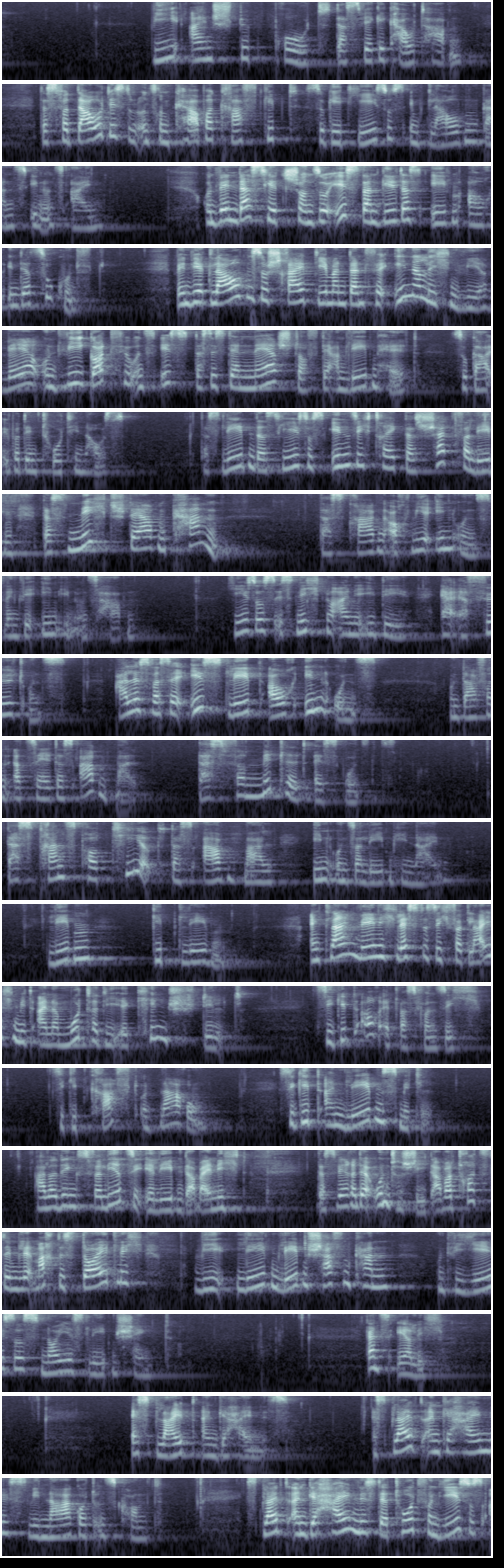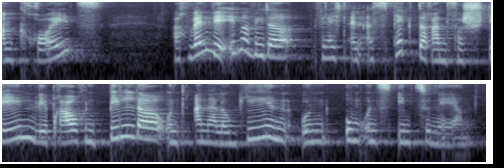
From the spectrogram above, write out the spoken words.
Wie ein Stück Brot, das wir gekaut haben, das verdaut ist und unserem Körper Kraft gibt, so geht Jesus im Glauben ganz in uns ein. Und wenn das jetzt schon so ist, dann gilt das eben auch in der Zukunft. Wenn wir glauben, so schreibt jemand, dann verinnerlichen wir, wer und wie Gott für uns ist. Das ist der Nährstoff, der am Leben hält, sogar über den Tod hinaus. Das Leben, das Jesus in sich trägt, das Schöpferleben, das nicht sterben kann, das tragen auch wir in uns, wenn wir ihn in uns haben. Jesus ist nicht nur eine Idee, er erfüllt uns. Alles, was er ist, lebt auch in uns. Und davon erzählt das Abendmahl das vermittelt es uns. Das transportiert das Abendmahl in unser Leben hinein. Leben gibt Leben. Ein klein wenig lässt es sich vergleichen mit einer Mutter, die ihr Kind stillt. Sie gibt auch etwas von sich. Sie gibt Kraft und Nahrung. Sie gibt ein Lebensmittel. Allerdings verliert sie ihr Leben dabei nicht. Das wäre der Unterschied. Aber trotzdem macht es deutlich, wie Leben Leben schaffen kann und wie Jesus neues Leben schenkt. Ganz ehrlich, es bleibt ein Geheimnis. Es bleibt ein Geheimnis, wie nah Gott uns kommt. Es bleibt ein Geheimnis der Tod von Jesus am Kreuz, auch wenn wir immer wieder vielleicht einen Aspekt daran verstehen, wir brauchen Bilder und Analogien, um, uns ihm zu nähern.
